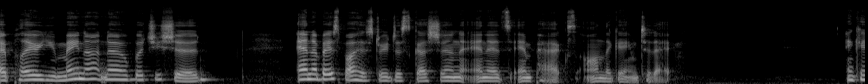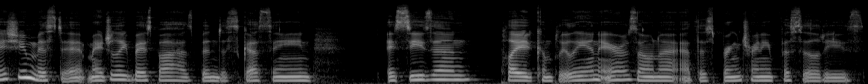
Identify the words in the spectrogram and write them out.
a player you may not know but you should, and a baseball history discussion and its impacts on the game today. In case you missed it, Major League Baseball has been discussing a season played completely in Arizona at the spring training facilities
